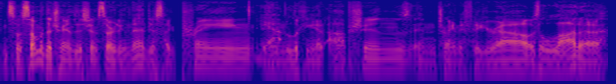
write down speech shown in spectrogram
And so some of the transition starting then just like praying Yeah. and looking at options and trying to figure out it was a lot of it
